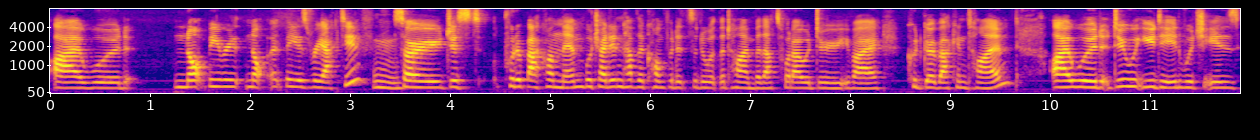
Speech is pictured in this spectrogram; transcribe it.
I would not be re- not be as reactive. Mm. So just put it back on them, which I didn't have the confidence to do at the time, but that's what I would do if I could go back in time. I would do what you did, which is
